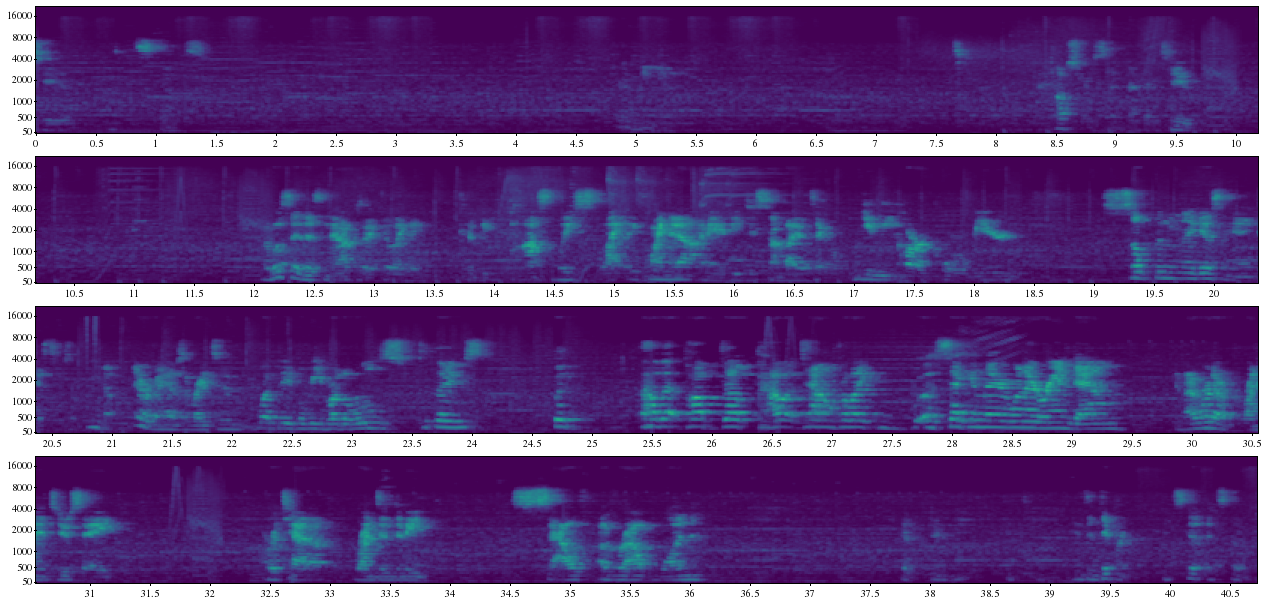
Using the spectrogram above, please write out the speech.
Pidgey too. That. Too. I will say this now because I feel like it could be possibly slightly pointed out. I mean, it'd be just somebody that's like a really hardcore weird something, I guess. I mean, I guess there's a, you know, everybody has a right to what they believe are the rules to things. But how that popped up Pallet Town for like a second there when I ran down. If I were to run into, say, Rattata runs into me south of Route 1, it's a different, it's still, it's still,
